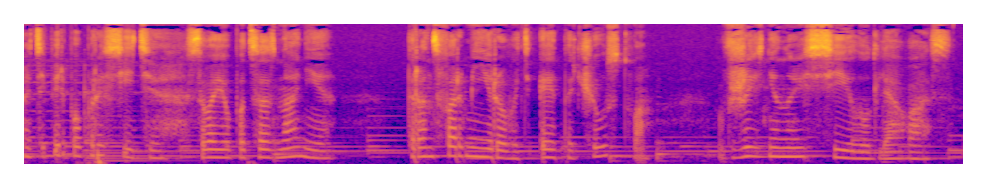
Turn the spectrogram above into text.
А теперь попросите свое подсознание трансформировать это чувство в жизненную силу для вас –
